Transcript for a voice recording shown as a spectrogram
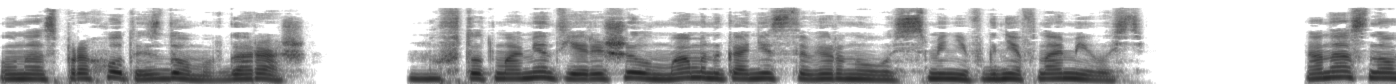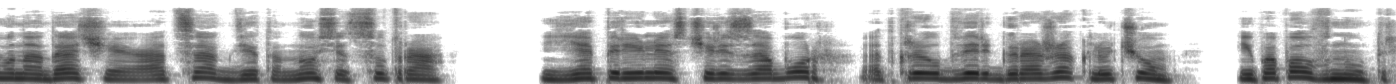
у нас проход из дома в гараж. Но в тот момент я решил, мама наконец-то вернулась, сменив гнев на милость. Она снова на даче, а отца где-то носит с утра. Я перелез через забор, открыл дверь гаража ключом и попал внутрь.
